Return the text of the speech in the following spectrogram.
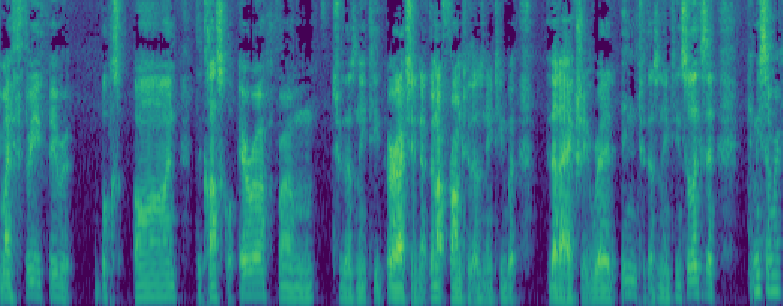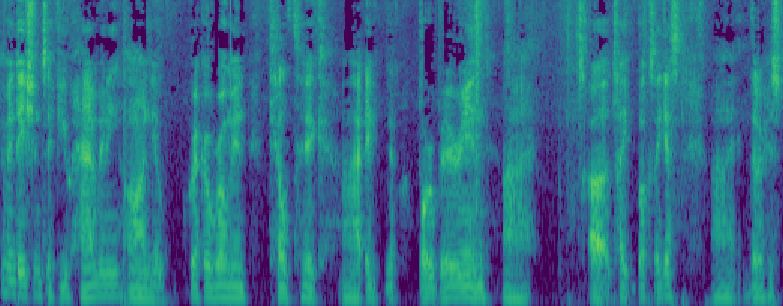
my three favorite books on the classical era from 2018, or actually they're not from 2018, but that I actually read in 2018. So like I said, give me some recommendations if you have any on you know Greco-Roman, Celtic, uh, and, you know, barbarian uh, uh, type books, I guess, uh, that are his,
